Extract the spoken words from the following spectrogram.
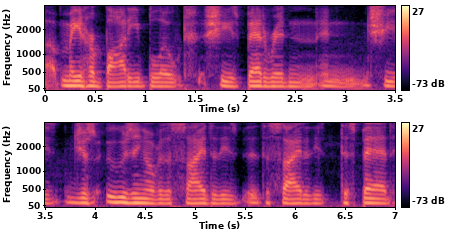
uh, made her body bloat. She's bedridden and she's just oozing over the sides of these the side of these, this bed.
